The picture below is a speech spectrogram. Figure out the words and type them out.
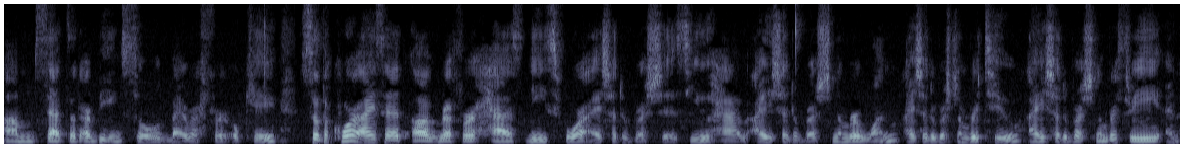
um, sets that are being sold by Rephr, okay? So the core eye set of Rephr has these four eyeshadow brushes. You have eyeshadow brush number one, eyeshadow brush number two, eyeshadow brush number three, and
